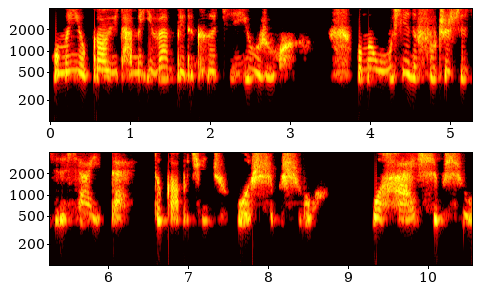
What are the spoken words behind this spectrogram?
我们有高于他们一万倍的科技又如何？我们无限的复制自己的下一代，都搞不清楚我是不是我，我还是不是我？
